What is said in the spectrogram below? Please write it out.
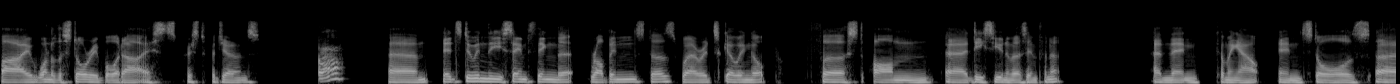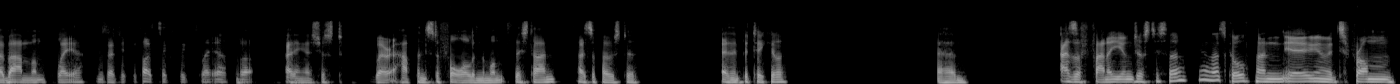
by one of the storyboard artists, Christopher Jones. Wow. Um, it's doing the same thing that Robbins does, where it's going up first on uh, DC Universe Infinite, and then coming out in stores uh, about a month later. It's, like six weeks later, but I think that's just where it happens to fall in the month this time, as opposed to anything particular. Um, as a fan of Young Justice, though, yeah, that's cool, and yeah, you know, it's from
